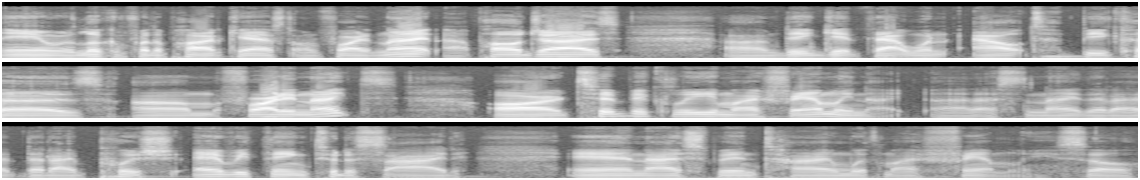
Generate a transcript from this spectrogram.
and we're looking for the podcast on Friday night. I apologize, um, didn't get that one out because um, Friday nights are typically my family night. Uh, that's the night that I that I push everything to the side, and I spend time with my family. So.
